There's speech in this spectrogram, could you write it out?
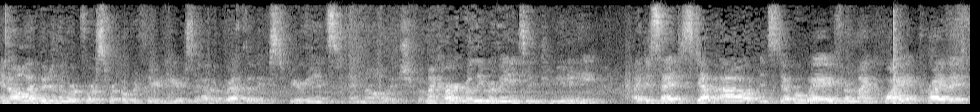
And all I've been in the workforce for over 30 years, so I have a breadth of experience and knowledge. But my heart really remains in community. I decided to step out and step away from my quiet, private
